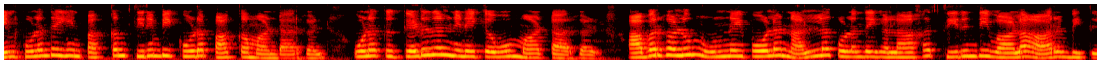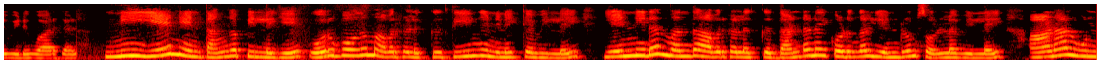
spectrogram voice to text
என் குழந்தையின் பக்கம் திரும்பி கூட பார்க்க மாட்டார்கள். உனக்கு கெடுதல் நினைக்கவும் மாட்டார்கள். அவர்களும் உன்னை போல நல்ல குழந்தைகளாக திருந்தி வாழ ஆரம்பித்து விடுவார்கள். நீ ஏன் என் தங்க பிள்ளையே ஒருபோதும் அவர்களுக்கு தீங்கு நினைக்கவில்லை. என்னிடம் வந்து அவர்களுக்கு தண்டனை கொடுங்கள் என்றும் சொல்லவில்லை. ஆனால் உன்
